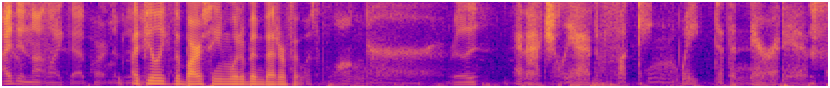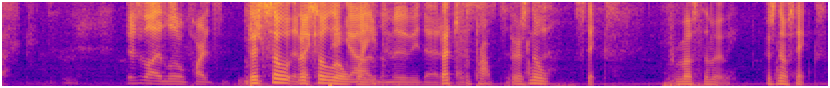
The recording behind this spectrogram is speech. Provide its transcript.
I did not like that part of the movie. I feel like the bar scene would have been better if it was longer really. And actually add fucking weight to the narrative. There's a lot of little parts. There's so- there's so little pick out of weight. the movie that That's the problem. There's no stakes for most of the movie. There's no stakes.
